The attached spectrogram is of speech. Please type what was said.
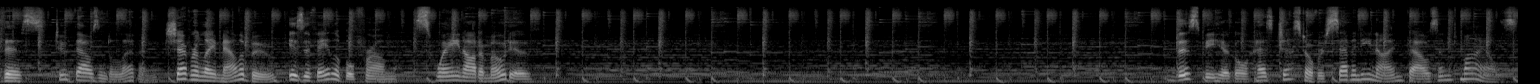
This 2011 Chevrolet Malibu is available from Swain Automotive. This vehicle has just over 79,000 miles.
